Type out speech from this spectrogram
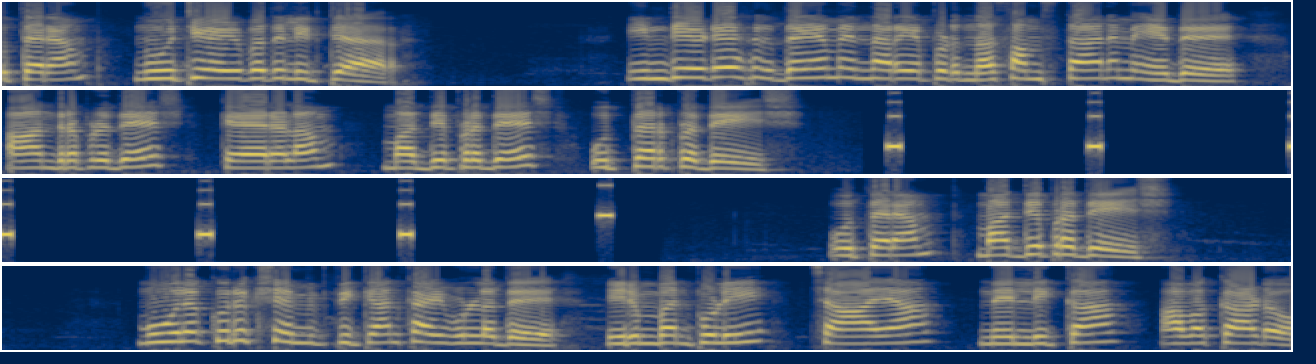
ഉത്തരം നൂറ്റി എഴുപത് ലിറ്റർ. ഇന്ത്യയുടെ ഹൃദയം എന്നറിയപ്പെടുന്ന സംസ്ഥാനം ഏത്? ആന്ധ്രാപ്രദേശ് കേരളം മധ്യപ്രദേശ് ഉത്തർപ്രദേശ്. ഉത്തരം മധ്യപ്രദേശ്. മൂലക്കുരു ക്ഷമിപ്പിക്കാൻ കഴിവുള്ളത് ഇരുമ്പൻപുളി ചായ നെല്ലിക്ക അവക്കാഡോ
